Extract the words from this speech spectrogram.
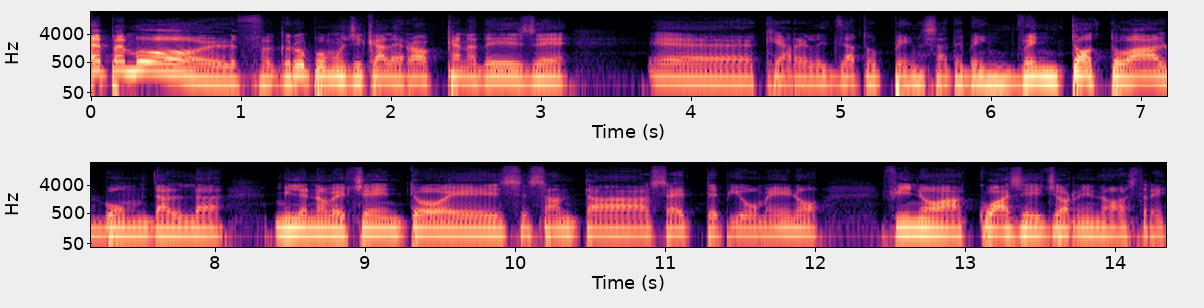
Steppenwolf, gruppo musicale rock canadese eh, che ha realizzato, pensate ben, 28 album dal 1967 più o meno fino a quasi ai giorni nostri.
